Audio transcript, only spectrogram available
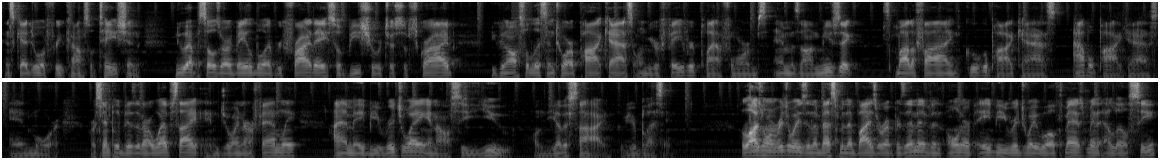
and schedule a free consultation. New episodes are available every Friday, so be sure to subscribe. You can also listen to our podcast on your favorite platforms Amazon Music, Spotify, Google Podcasts, Apple Podcasts, and more. Or simply visit our website and join our family. I am AB Ridgeway, and I'll see you on the other side of your blessing. Olajuwon Ridgeway is an investment advisor representative and owner of AB Ridgeway Wealth Management, LLC,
